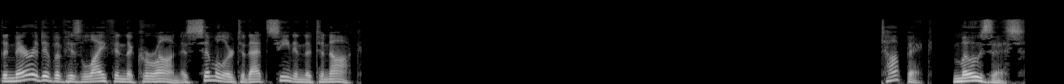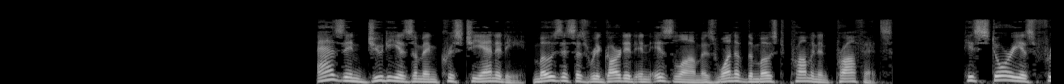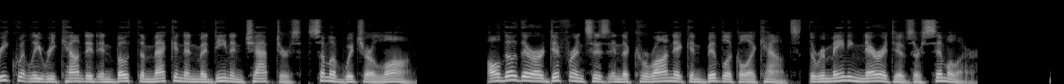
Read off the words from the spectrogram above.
The narrative of his life in the Quran is similar to that seen in the Tanakh. Moses As in Judaism and Christianity, Moses is regarded in Islam as one of the most prominent prophets. His story is frequently recounted in both the Meccan and Medinan chapters, some of which are long. Although there are differences in the Quranic and biblical accounts, the remaining narratives are similar.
